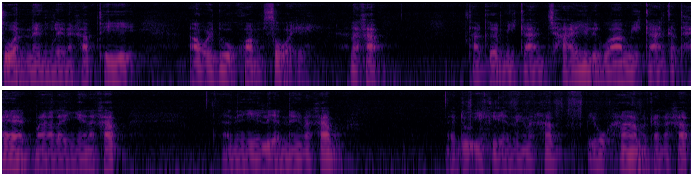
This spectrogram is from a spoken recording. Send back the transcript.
ส่วนหนึ่งเลยนะครับ ที่เอาไว้ดูความสวยนะครับ ถ้าเกิดมีการใช้หรือว่ามีการกระแทกมาอะไรเงี้ยนะครับ อันนี้เหรียญหนึ่งนะครับเดี๋ยวดูอีกเหรียญหนึ่งนะครับปี65เหมือนกันนะครับ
